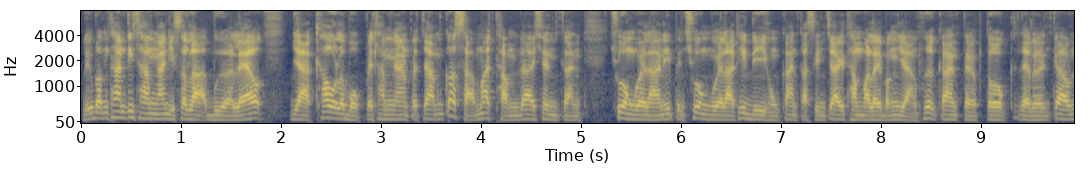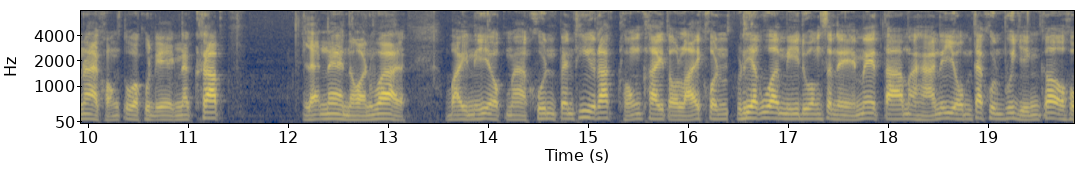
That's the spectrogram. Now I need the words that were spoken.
หรือบางท่านที่ทำงานอิสระเบื่อแล้ว อยากเข้าระบบไปทำงานประจำก็สามารถทำได้เช่นกัน ช่วงเวลานี้เป็นช่วงเวลาที่ดีของการตัดสินใจทำอะไรบางอย่าง เพื่อการเติบโตเจริญก้าวหน้าของตัวคุณเองนะครับ และแน่นอนว่า ใบนี้ออกมาคุณเป็นที่รักของใครต่อหลายคน เรียกว่ามีดวงเสน่ห์เมตตามหานิยม ถ้าคุณผู้หญิงก็โอ้โห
